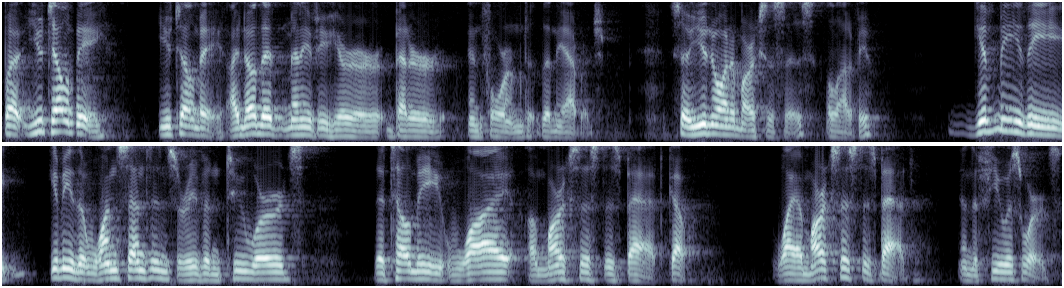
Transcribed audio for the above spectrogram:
But you tell me, you tell me. I know that many of you here are better informed than the average. So you know what a Marxist is, a lot of you. Give me the Give me the one sentence or even two words that tell me why a Marxist is bad. Go. Why a Marxist is bad in the fewest words.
